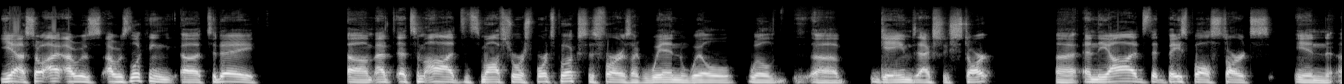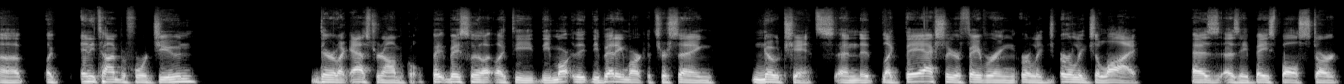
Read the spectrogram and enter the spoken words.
Yeah, so I, I was I was looking uh, today um, at, at some odds and some offshore sports books as far as like when will will uh, games actually start, uh, and the odds that baseball starts in uh, like anytime before June, they're like astronomical. Basically, like, like the the, mar- the the betting markets are saying no chance, and it like they actually are favoring early early July as as a baseball start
